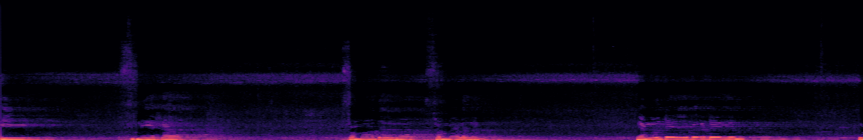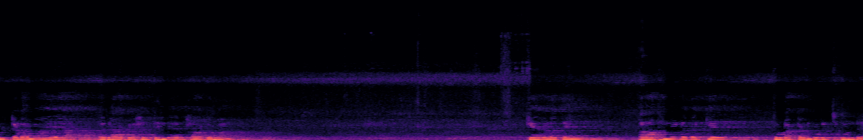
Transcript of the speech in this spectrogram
ഈ സ്നേഹ സമാദരണ സമ്മേളനം ഞങ്ങളുടെ ഏവരുടെയും ഉൾക്കടമായ ഒരാഗ്രഹത്തിന്റെ ഭാഗമാണ്. കേരളത്തിൽ ആധുനികതയ്ക്ക് തുടക്കം കുറിച്ചുകൊണ്ട്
